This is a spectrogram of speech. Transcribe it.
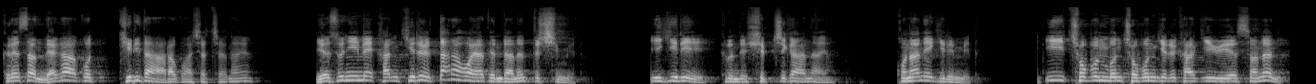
그래서 내가 곧 길이다라고 하셨잖아요. 예수님의 간 길을 따라와야 된다는 뜻입니다. 이 길이 그런데 쉽지가 않아요. 고난의 길입니다. 이 좁은 문, 좁은 길을 가기 위해서는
